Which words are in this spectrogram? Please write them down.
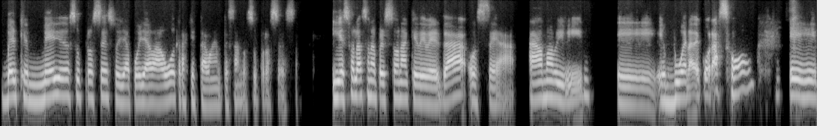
Ver que en medio de su proceso ella apoyaba a otras que estaban empezando su proceso. Y eso la hace una persona que de verdad, o sea, ama vivir, eh, es buena de corazón. Eh,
